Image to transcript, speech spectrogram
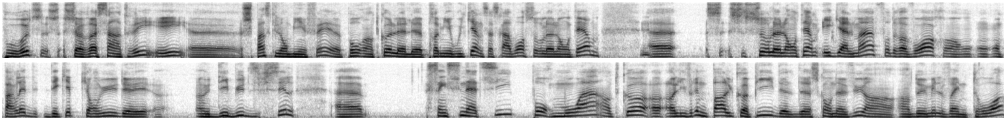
pour eux de se, recentrer et je pense qu'ils l'ont bien fait pour en tout cas le, premier week-end. Ça sera à voir sur le long terme. Mm sur le long terme également, il faudra voir, on, parlait d'équipes qui ont eu euh, un début difficile. Euh, Cincinnati, pour moi, en tout cas, a, livré une pâle copie de, ce qu'on a vu en, 2023.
